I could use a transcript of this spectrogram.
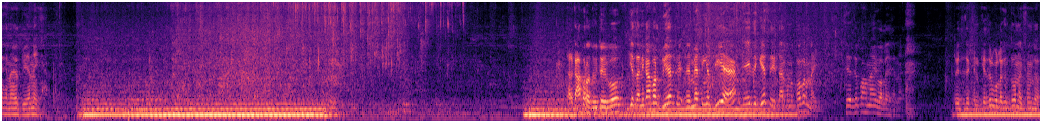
এখানে আগে দুইয়া নেই। আর কাপড়ও ধুইতে হইব। কে জানি কাপড় ধুয়ে ম্যাচিং এ দিয়ে এই যে গেছে তার কোনো খবর নাই। সে যে কখন নাই বলে এখানে তো এই দেখেন খেজুরগুলো কিন্তু অনেক সুন্দর।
